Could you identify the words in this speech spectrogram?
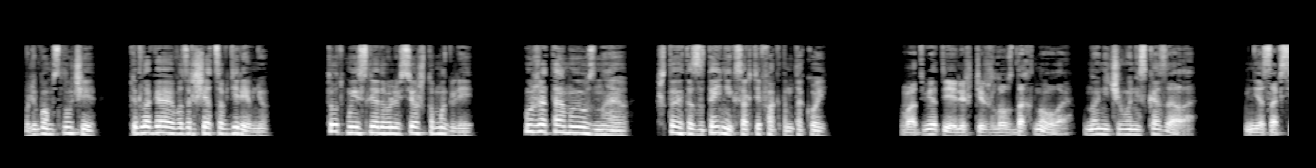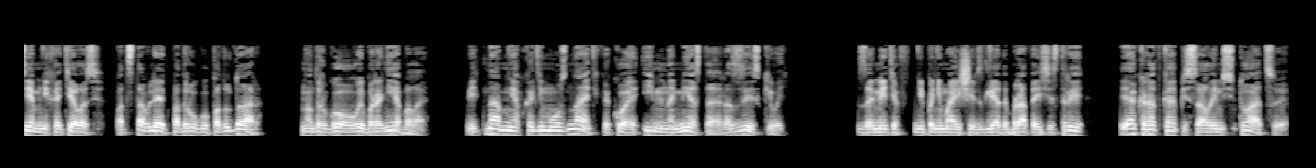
В любом случае, предлагаю возвращаться в деревню. Тут мы исследовали все, что могли. Уже там и узнаю, что это за тайник с артефактом такой». В ответ я лишь тяжело вздохнула, но ничего не сказала. Мне совсем не хотелось подставлять подругу под удар, но другого выбора не было, ведь нам необходимо узнать, какое именно место разыскивать. Заметив непонимающие взгляды брата и сестры, я кратко описал им ситуацию.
